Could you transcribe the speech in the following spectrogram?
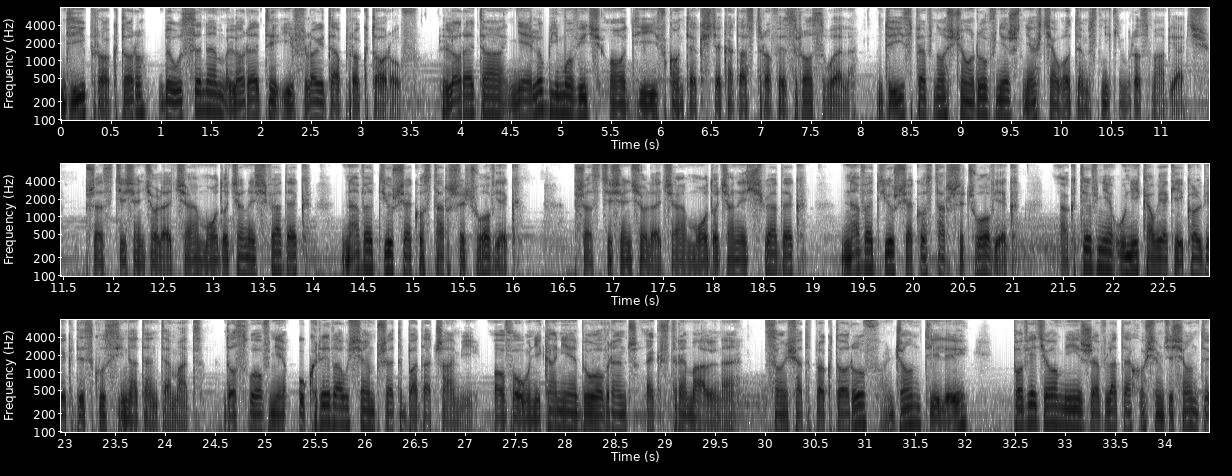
Dee Proctor był synem Lorety i Floyda Proctorów. Loreta nie lubi mówić o Dee w kontekście katastrofy z Roswell. Dee z pewnością również nie chciał o tym z nikim rozmawiać. Przez dziesięciolecia młodociany świadek, nawet już jako starszy człowiek, przez dziesięciolecia młodociany świadek, nawet już jako starszy człowiek, aktywnie unikał jakiejkolwiek dyskusji na ten temat. Dosłownie ukrywał się przed badaczami. Owo unikanie było wręcz ekstremalne. Sąsiad proktorów, John Tilly, Powiedział mi, że w latach 80.,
